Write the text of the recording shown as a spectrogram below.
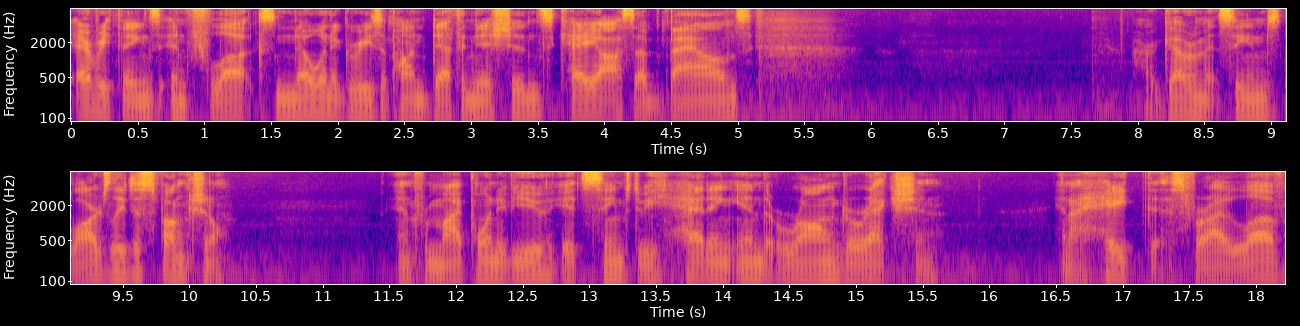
Everything's in flux. No one agrees upon definitions. Chaos abounds. Our government seems largely dysfunctional. And from my point of view, it seems to be heading in the wrong direction. And I hate this, for I love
